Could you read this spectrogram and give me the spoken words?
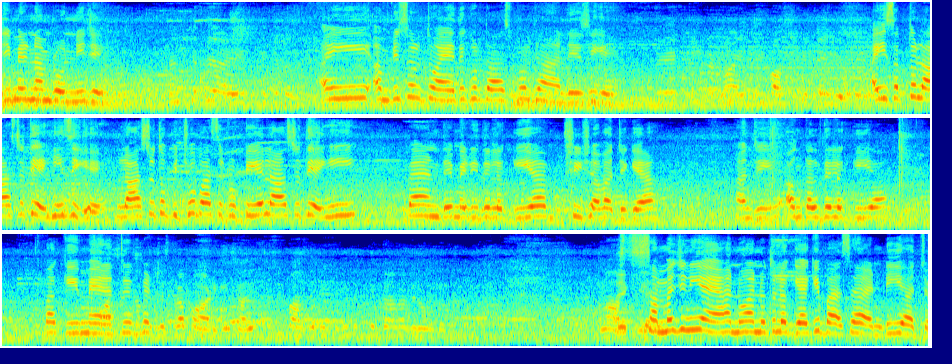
ਹਾਂਜੀ ਮੇਰਾ ਨਾਮ ਰੋਨੀ ਜੇ। ਭੈਣ ਜੀ ਕਿੱਥੇ ਆਏ ਸੀ? ਤੇ ਕਿੱਥੇ ਚੱਲੇ? ਅਸੀਂ ਅੰਮ੍ਰਿਤਸਰ ਤੋਂ ਆਏ ਤੇ ਗੁਰਦਾਸਪੁਰ ਜਾਂਦੇ ਸੀਗੇ। ਤੇ ਕੀ ਘਟਨਾ ਹੋਈ ਸੀ ਬੱਸ ਕਿੱਥੇ ਗਈ ਹੋਈ ਅਸੀਂ ਸਭ ਤੋਂ ਲਾਸਟ ਤੇ ਇਹੀ ਸੀਗੇ। ਲਾਸਟ ਤੋਂ ਪਿੱਛੋਂ ਬੱਸ ਟੁੱਟੀ ਹੈ। ਲਾਸਟ ਤੇ ਇਹੀ ਭੈਣ ਦੇ ਮੇਰੀ ਦੇ ਲੱਗੀ ਆ ਸ਼ੀਸ਼ਾ ਵੱਜ ਗਿਆ। ਹਾਂਜੀ ਅੰਕਲ ਦੇ ਲੱਗੀ ਆ। ਬਾਕੀ ਮੈਂ ਤੇ ਬੇਟ- ਜਿਸ ਤਰ੍ਹਾਂ ਪਾੜ ਗਈ ਸਾਰੀ ਤੁਸੀਂ ਬੱਸ ਦੇ ਵਿੱਚ ਤੇ ਕਿੱਦਾਂ ਦਾ ਫਿਰ ਉਹ ਸਮਝ ਨਹੀਂ ਆਇਆ। ਸਾਨੂੰ ਸਾਨੂੰ ਤਾਂ ਲੱਗਿਆ ਕਿ ਬੱਸ ਐਂਡੀ ਅੱਜ।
